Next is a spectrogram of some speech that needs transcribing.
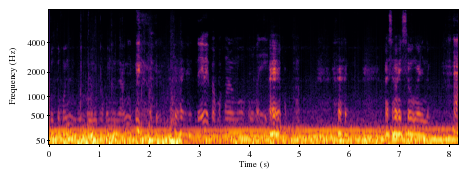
buto ko nun. Hulog ako ng langit. Hindi, may papak na mo po kayo. eh. Ay, papak. Asa may sungay, no?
